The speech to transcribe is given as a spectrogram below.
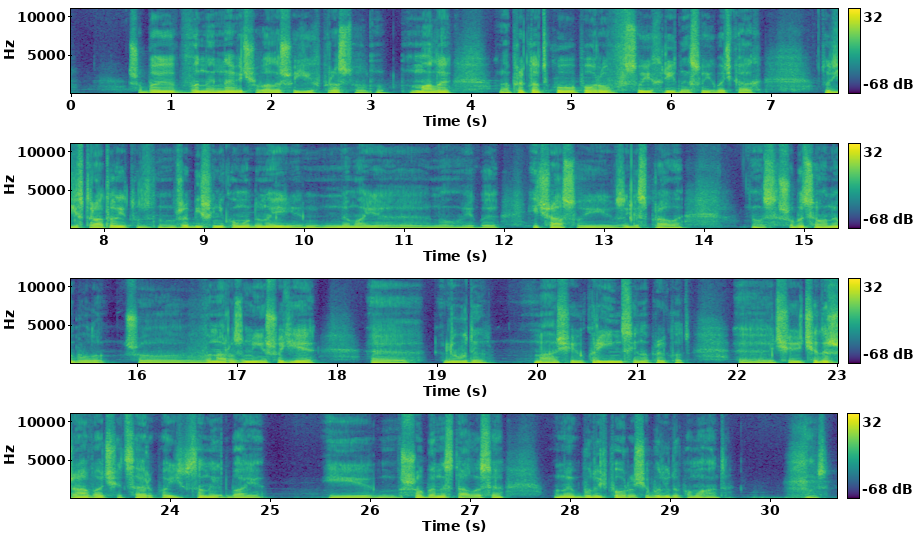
щоб вони не відчували, що їх просто ну, мали, наприклад, таку опору в своїх рідних, своїх батьках. Тут її втратили, і тут вже більше нікому до неї немає е, ну, якби, і часу, і взагалі справи. Ось, щоб цього не було. Що вона розуміє, що є е, люди, наші, українці, наприклад, е, чи, чи держава, чи церква і за них дбає. І що би не сталося, вони будуть поруч і будуть допомагати. Ось.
